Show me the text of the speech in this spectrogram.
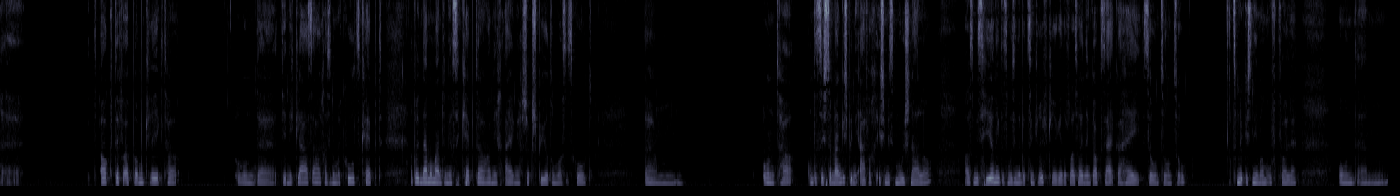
äh, die Akte von jemandem gekriegt habe und äh, die nicht gelesen habe. Ich habe sie nur kurz gehabt. Aber in dem Moment, wo ich sie gehabt habe, habe ich eigentlich schon gespürt, um was es geht. Ähm, und, ha, und das ist so, manchmal bin ich einfach, ist mein Maul schneller als mein Hirn. Das muss ich ein bisschen in den Griff kriegen. Jedenfalls habe ich dann gerade gesagt, hey, so und so und so. Zum Glück ist es niemandem aufgefallen. Und ähm,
